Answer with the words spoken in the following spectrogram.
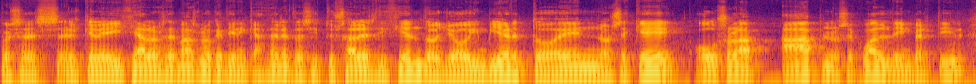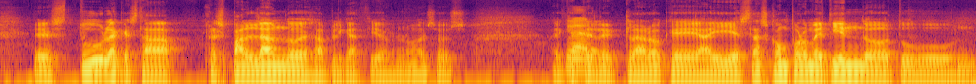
pues es el que le dice a los demás lo que tienen que hacer. Entonces, si tú sales diciendo yo invierto en no sé qué, o uso la app no sé cuál de invertir, eres tú la que está respaldando esa aplicación, ¿no? Eso es. Hay que tener claro que ahí estás comprometiendo tu,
